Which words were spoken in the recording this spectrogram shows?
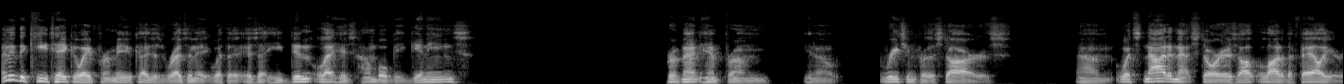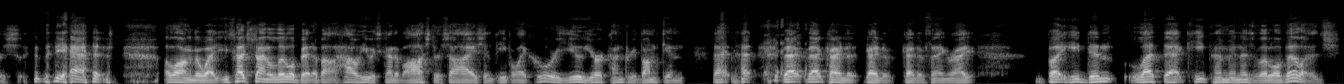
I think the key takeaway for me, because I just resonate with it, is that he didn't let his humble beginnings prevent him from, you know, reaching for the stars. Um, what's not in that story is a lot of the failures that he had along the way. You touched on a little bit about how he was kind of ostracized, and people like, "Who are you? You're a country bumpkin." That that that that kind of kind of kind of thing, right? But he didn't let that keep him in his little village.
